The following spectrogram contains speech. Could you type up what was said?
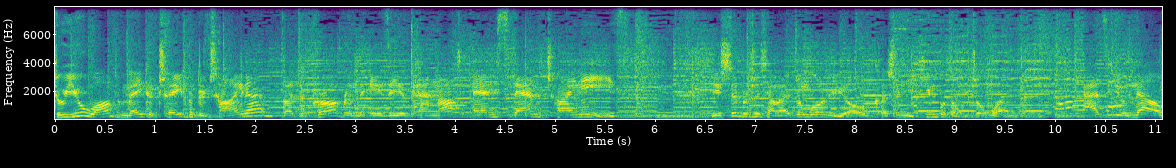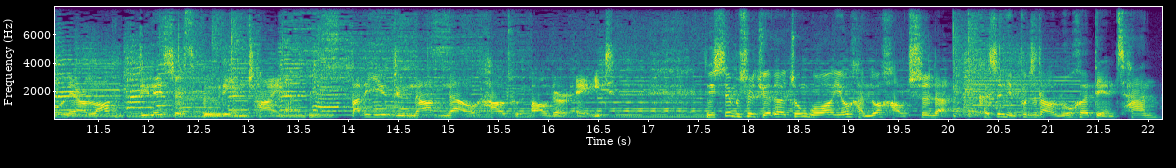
Do you want to make a trip to China? But the problem is you cannot understand Chinese. 你是不是想来中国旅游？可是你听不懂中文。As you know, there are a lot of delicious food in China, but you do not know how to order it. 你是不是觉得中国有很多好吃的？可是你不知道如何点餐。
